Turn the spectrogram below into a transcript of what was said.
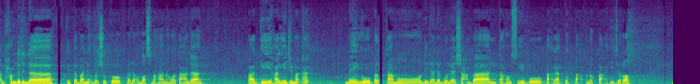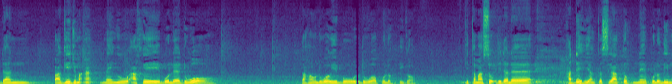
Alhamdulillah kita banyak bersyukur kepada Allah Subhanahu wa taala pagi hari Jumaat minggu pertama di dalam bulan Syaban tahun 1444 Hijrah. Dan pagi Jumaat minggu akhir bulan 2 tahun 2023 kita masuk di dalam hadis yang ke-165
